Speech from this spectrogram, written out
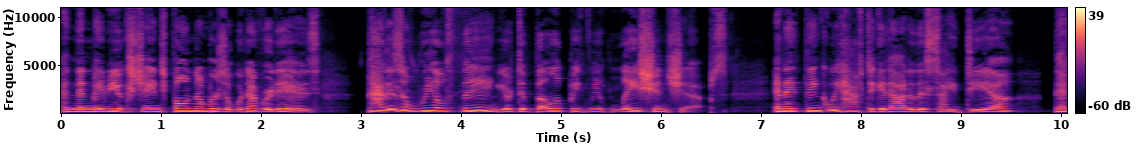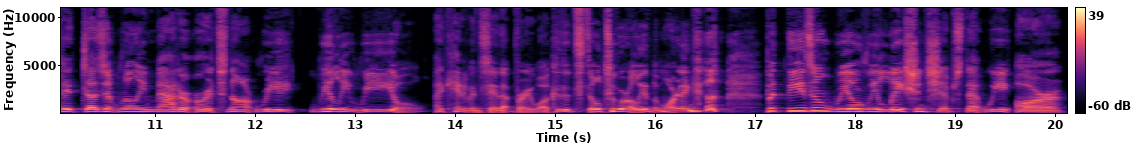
and then maybe you exchange phone numbers or whatever it is, that is a real thing. You're developing relationships. And I think we have to get out of this idea that it doesn't really matter or it's not re- really real. I can't even say that very well because it's still too early in the morning. but these are real relationships that we are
